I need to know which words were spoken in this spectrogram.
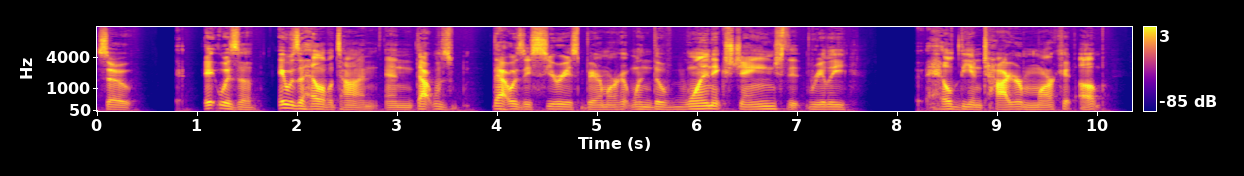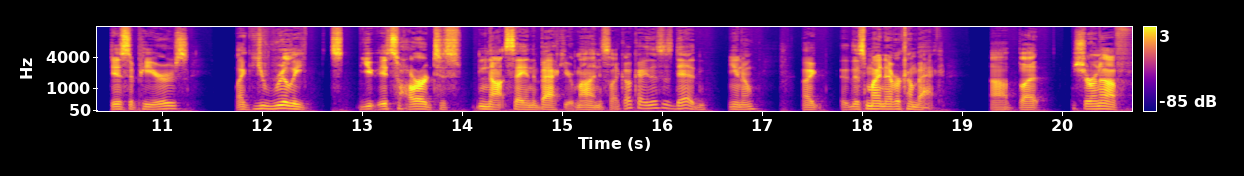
So it was a it was a hell of a time, and that was that was a serious bear market when the one exchange that really held the entire market up disappears. Like you really, you, it's hard to not say in the back of your mind, it's like, okay, this is dead. You know, like this might never come back. Uh, but sure enough,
